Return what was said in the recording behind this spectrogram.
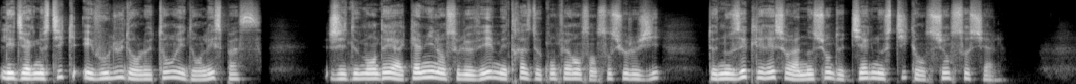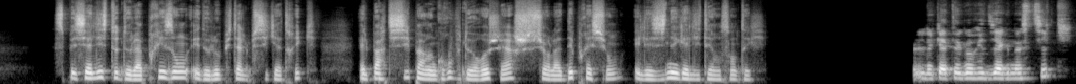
Les diagnostics évoluent dans le temps et dans l'espace. J'ai demandé à Camille Ancelevé, maîtresse de conférences en sociologie, de nous éclairer sur la notion de diagnostic en sciences sociales. Spécialiste de la prison et de l'hôpital psychiatrique, elle participe à un groupe de recherche sur la dépression et les inégalités en santé. Les catégories diagnostiques,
